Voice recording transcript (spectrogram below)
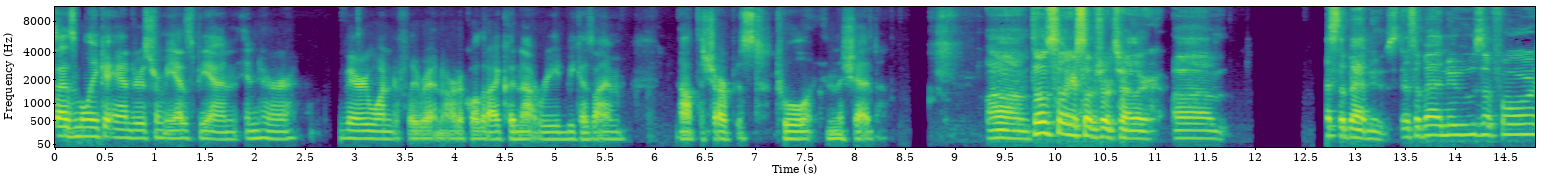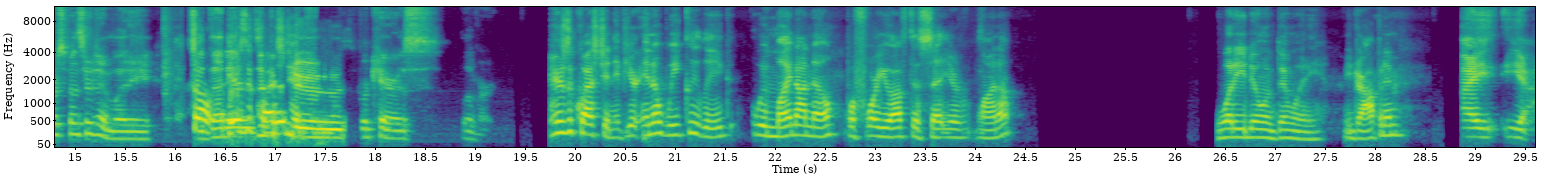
Says Malika Andrews from ESPN in her very wonderfully written article that I could not read because I'm not the sharpest tool in the shed. Um, don't sell yourself short, Tyler. Um, that's the bad news. That's the bad news for Spencer Dinwiddie. So that here's is a question. news for Caris LeVert. Here's a question. If you're in a weekly league, we might not know before you have to set your lineup. What are you doing with Dinwiddie? You dropping him? I yeah,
